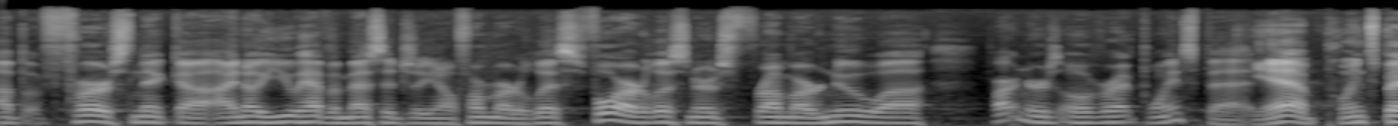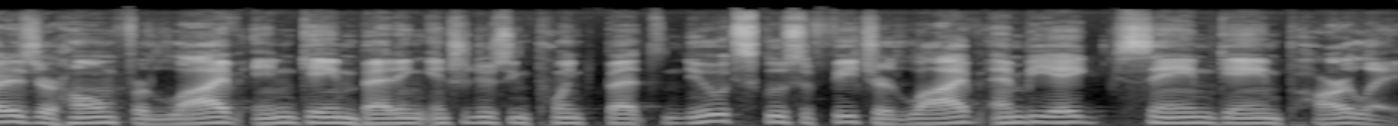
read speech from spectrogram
Uh, but first, Nick, uh, I know you have a message, you know, from our list for our listeners from our new uh, partners over at PointsBet. Yeah, PointsBet is your home for live in-game betting. Introducing PointsBet's new exclusive feature, Live NBA Same Game Parlay.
